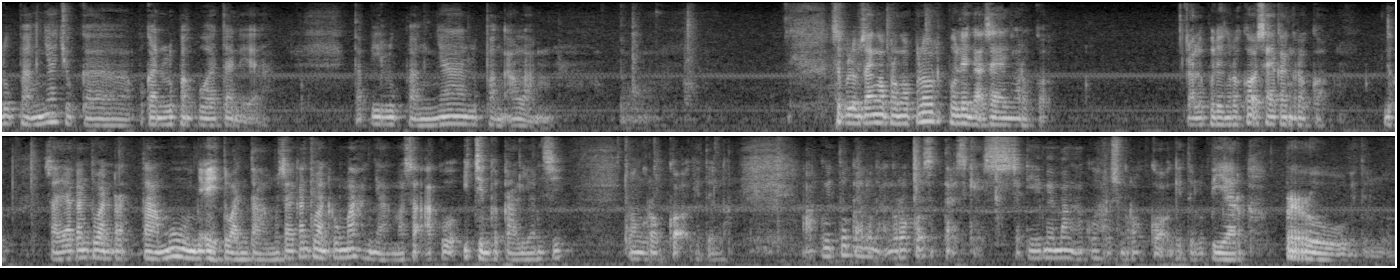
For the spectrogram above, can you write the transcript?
lubangnya juga bukan lubang buatan ya tapi lubangnya lubang alam. Sebelum saya ngobrol-ngobrol boleh nggak saya ngerokok? Kalau boleh ngerokok saya akan ngerokok. Duh, saya kan tuan tamunya eh tuan tamu saya kan tuan rumahnya. Masa aku izin ke kalian sih? Mau ngerokok gitu loh. Aku itu kalau nggak ngerokok stres guys. Jadi memang aku harus ngerokok gitu loh biar pro gitu loh.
